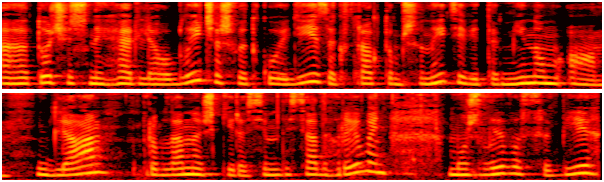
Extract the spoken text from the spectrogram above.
е, точечний гель для обличчя швидкої дії з екстрактом пшениці, вітаміном А для проблемної шкіри. 70 гривень, можливо, собі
